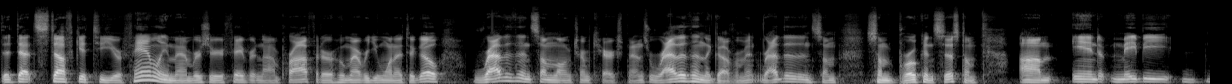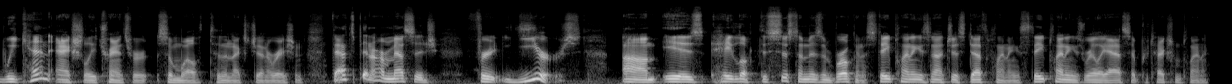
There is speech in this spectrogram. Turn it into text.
that that stuff get to your family members or your favorite nonprofit or whomever you want it to go rather than some long-term care expense, rather than the government, rather than some some broken system. Um, and maybe we can actually transfer some wealth to the next generation. That's been our message for years. Um, is hey, look, this system isn't broken. Estate planning is not just death planning. Estate planning is really asset protection planning.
